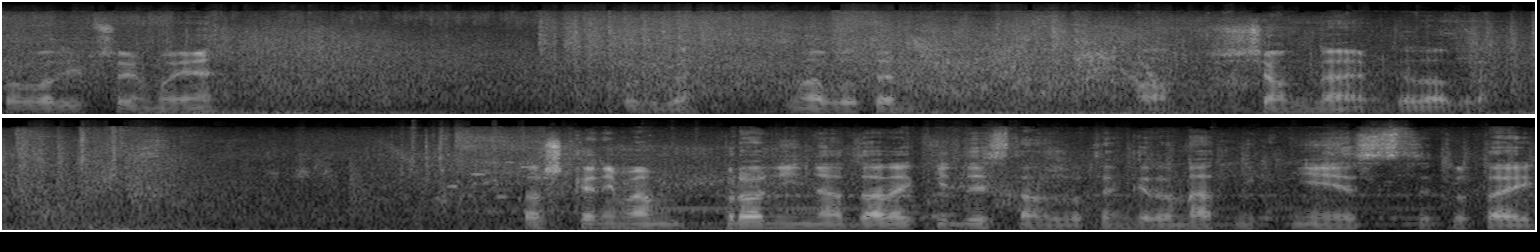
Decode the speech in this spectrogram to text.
powoli przejmuję. Kurde, znowu ten... O, ściągnąłem go, dobra. Troszkę nie mam broni na daleki dystans, bo ten granatnik nie jest tutaj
